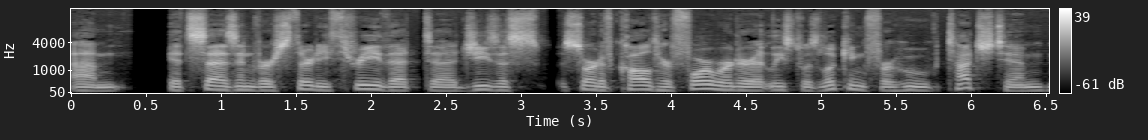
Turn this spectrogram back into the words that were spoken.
um, it says in verse 33 that uh, Jesus sort of called her forward, or at least was looking for who touched him.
